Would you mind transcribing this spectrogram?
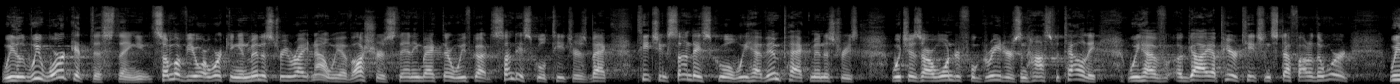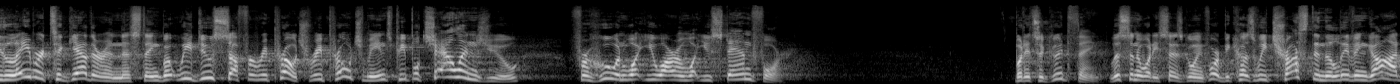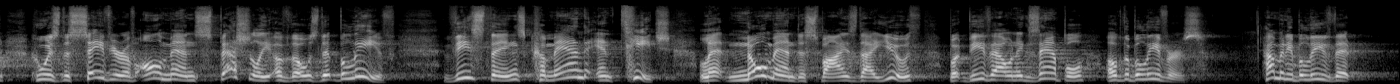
We, we work at this thing. Some of you are working in ministry right now. We have ushers standing back there. We've got Sunday school teachers back teaching Sunday school. We have impact ministries, which is our wonderful greeters and hospitality. We have a guy up here teaching stuff out of the Word. We labor together in this thing, but we do suffer reproach. Reproach means people challenge you for who and what you are and what you stand for. But it's a good thing. Listen to what he says going forward. Because we trust in the living God, who is the Savior of all men, especially of those that believe. These things command and teach. Let no man despise thy youth, but be thou an example of the believers. How many believe that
